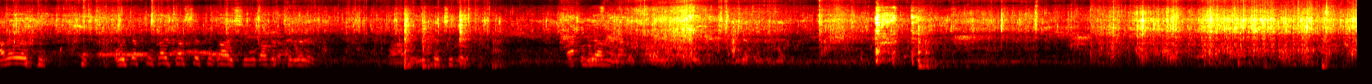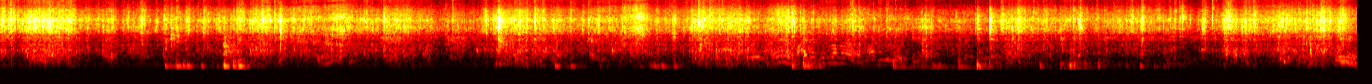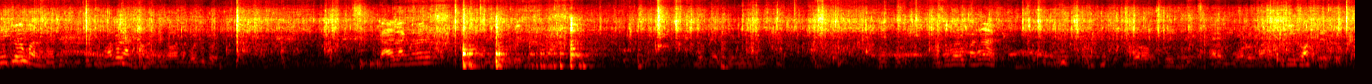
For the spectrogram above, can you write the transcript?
আরে ওইটা টুকাই ছাড়ছে টুকাই শিবু কাকুর ছেলে। ছিল। অ্যাকুরিয়ামে গায়ে লাগবে কত বড় পাঙাশ? বড় আরে বড় বানাতে আসছে।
